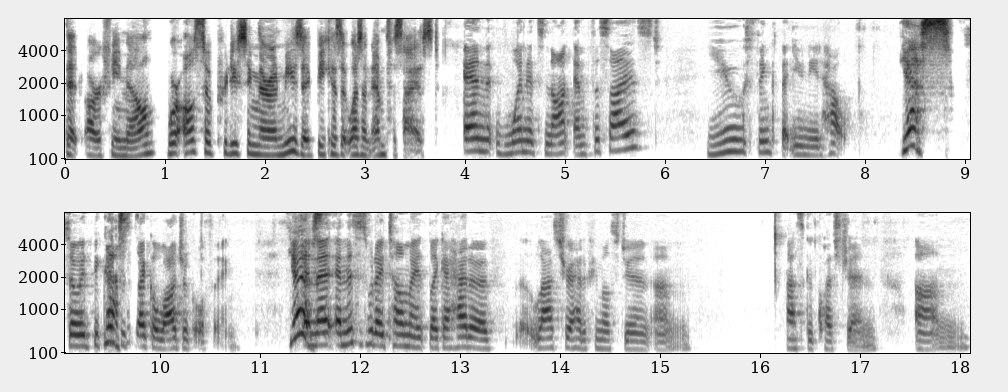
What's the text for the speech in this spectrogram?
that are female were also producing their own music because it wasn't emphasized. And when it's not emphasized, you think that you need help. Yes. So it becomes yes. a psychological thing. Yes. And that, and this is what I tell my like I had a last year I had a female student um, ask a question um,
